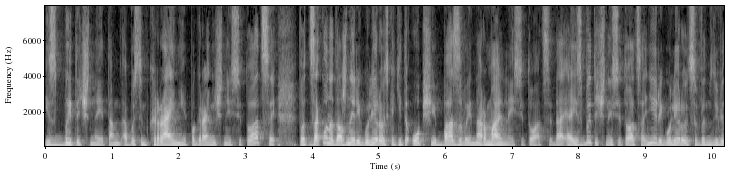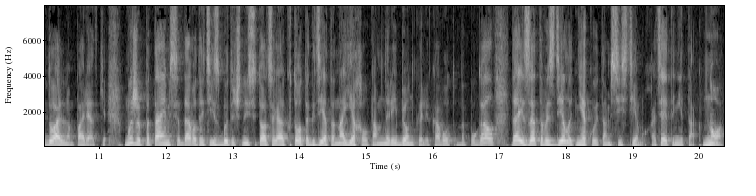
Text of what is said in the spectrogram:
избыточные, там, допустим, крайние пограничные ситуации, вот законы должны регулировать какие-то общие, базовые, нормальные ситуации, да, а избыточные ситуации, они регулируются в индивидуальном порядке. Мы же пытаемся, да, вот эти избыточные ситуации, когда кто-то где-то наехал там на ребенка или кого-то напугал, да, из этого сделать некую там систему, хотя это не так. Но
